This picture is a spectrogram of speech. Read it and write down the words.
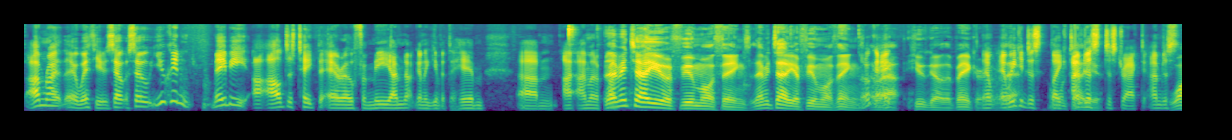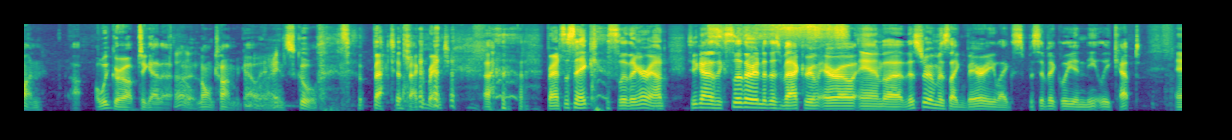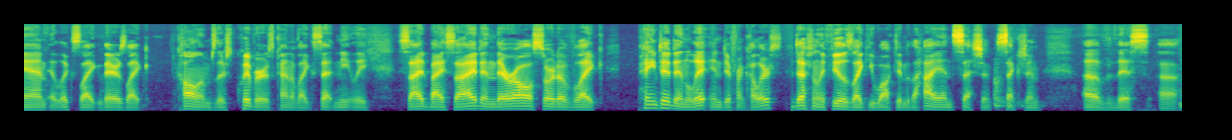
I'm right there with you. So so you can maybe I'll just take the arrow for me. I'm not going to give it to him. Um, I, I'm going to Let me tell you a few more things. Let me tell you a few more things Okay. about Hugo the baker. and, and we can just like I'm just distracted. I'm just One, uh, we grew up together Oh. a long time ago in, right. in school. Back to back to Branch, uh, Branch the snake slithering around. So you kind of like slither into this back room arrow, and uh, this room is like very like specifically and neatly kept, and it looks like there's like columns, there's quivers kind of like set neatly side by side, and they're all sort of like painted and lit in different colors. It definitely feels like you walked into the high end session section of this uh,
